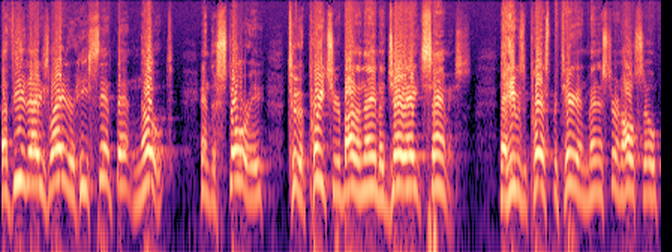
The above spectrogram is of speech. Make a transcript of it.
A few days later, he sent that note and the story to a preacher by the name of J.H. Sammis. Now, he was a Presbyterian minister and also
